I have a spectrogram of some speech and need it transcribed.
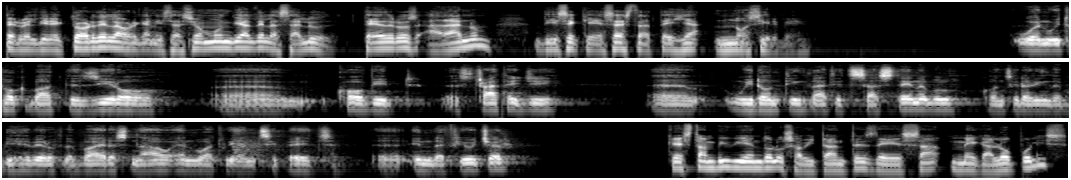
Pero el director de la Organización Mundial de la Salud, Tedros Adhanom, dice que esa estrategia no sirve. When we talk about the zero um, COVID strategy, uh, we don't think that it's sustainable considering the behavior of the virus now and what we anticipate uh, in the future. ¿Qué están viviendo los habitantes de esa megalópolis?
